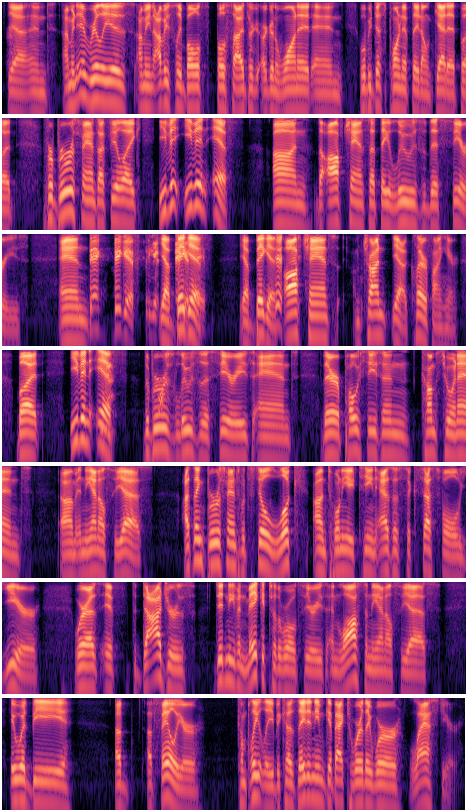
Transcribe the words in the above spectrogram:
Yeah, and I mean it really is. I mean, obviously both both sides are, are going to want it, and we'll be disappointed if they don't get it. But for Brewers fans, I feel like even even if on the off chance that they lose this series, and Big big if. Big if yeah, big, if, Dave. yeah, big if, off chance. I'm trying, yeah, clarifying here. But even if the Brewers lose this series and their postseason comes to an end um, in the NLCS, I think Brewers fans would still look on 2018 as a successful year. Whereas if the Dodgers didn't even make it to the World Series and lost in the NLCS, it would be a, a failure completely because they didn't even get back to where they were last year.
